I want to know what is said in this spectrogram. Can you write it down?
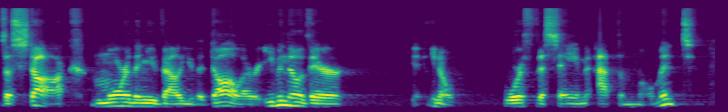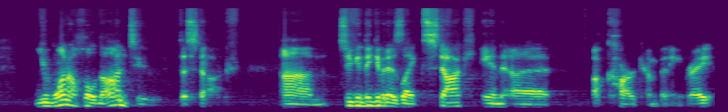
the stock more than you value the dollar, even though they're, you know, worth the same at the moment. You want to hold on to the stock um, so you can think of it as like stock in a, a car company, right?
